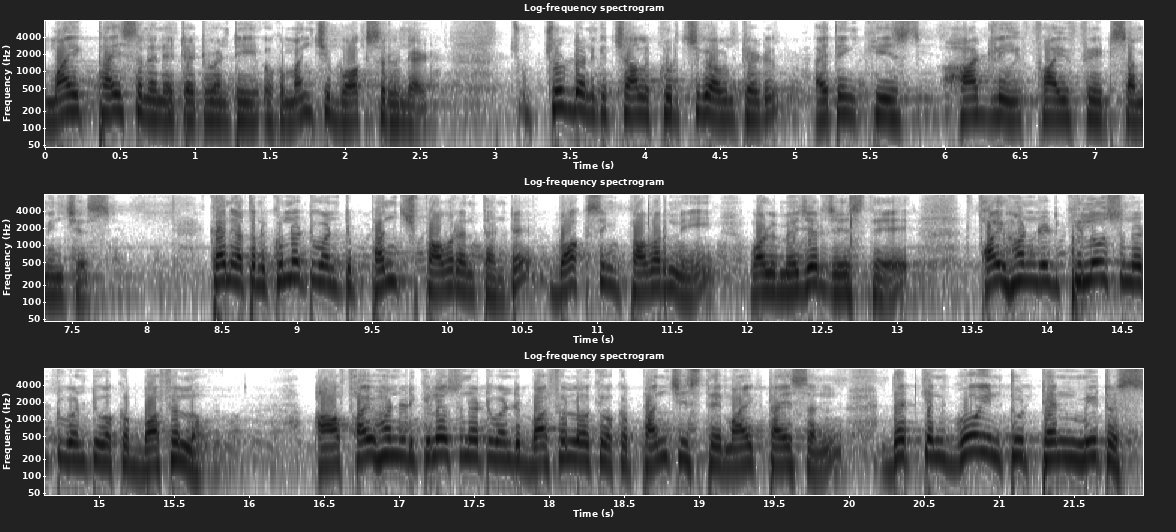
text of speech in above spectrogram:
మైక్ టైసన్ అనేటటువంటి ఒక మంచి బాక్సర్ ఉన్నాడు. చూ- చూడ్డానికి చాలా కుర్చుగా ఉంటాడు. I think he's hardly five feet some inches. కానీ అతనికి ఉన్నటువంటి పంచ్ పవర్ ఎంత అంటే బాక్సింగ్ పవర్ని వాళ్ళు మెజర్ చేస్తే ఫైవ్ హండ్రెడ్ కిలోస్ ఉన్నటువంటి ఒక బఫెల్లో ఆ ఫైవ్ హండ్రెడ్ కిలోస్ ఉన్నటువంటి బఫెల్లోకి ఒక పంచ్ ఇస్తే Mike Tyson that can go into ten metres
